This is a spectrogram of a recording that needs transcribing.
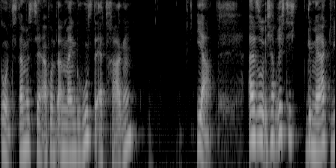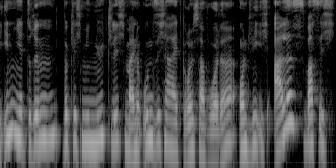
Gut, dann müsst ihr ab und an mein Gehuste ertragen. Ja, also ich habe richtig gemerkt, wie in mir drin wirklich minütlich meine Unsicherheit größer wurde und wie ich alles, was ich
